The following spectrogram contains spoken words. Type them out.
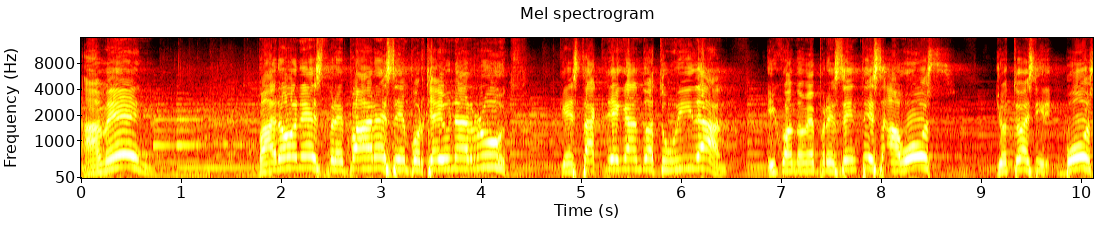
Amén. Varones, prepárense porque hay una Ruth que está llegando a tu vida. Y cuando me presentes a vos, yo te voy a decir, vos,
